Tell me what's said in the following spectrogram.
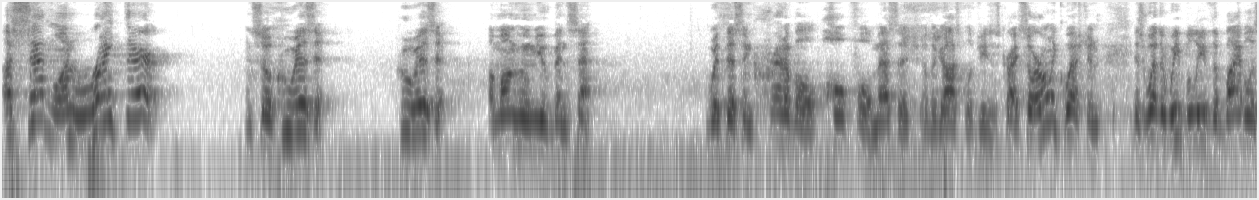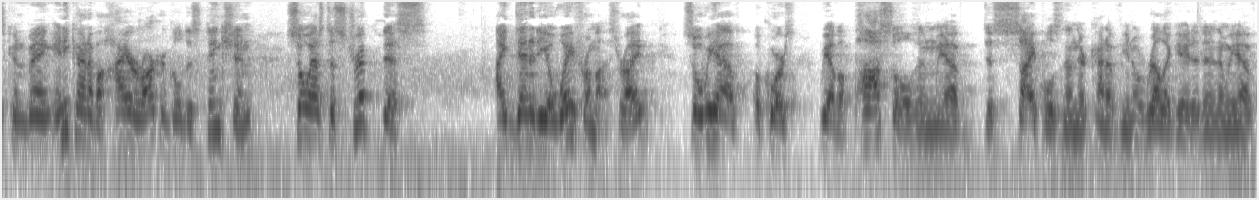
a sent one right there. And so, who is it? Who is it among whom you've been sent? With this incredible, hopeful message of the gospel of Jesus Christ. So, our only question is whether we believe the Bible is conveying any kind of a hierarchical distinction so as to strip this identity away from us, right? So, we have, of course, we have apostles and we have disciples, and then they're kind of, you know, relegated. And then we have,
